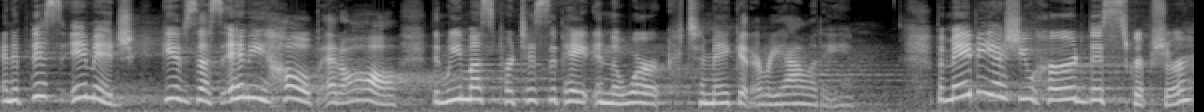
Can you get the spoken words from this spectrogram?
And if this image gives us any hope at all, then we must participate in the work to make it a reality. But maybe as you heard this scripture,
